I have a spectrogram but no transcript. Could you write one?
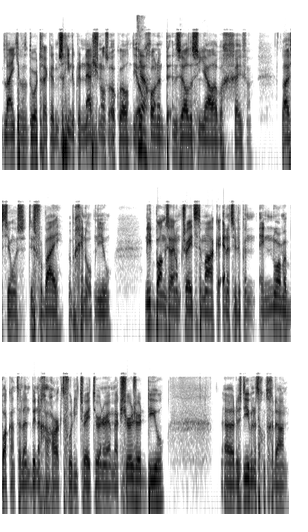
lijntje wat we doortrekken, misschien ook de Nationals ook wel, die Ja. ook gewoon een, eenzelfde signaal hebben gegeven. Luister jongens, het is voorbij, we beginnen opnieuw. Niet bang zijn om trades te maken en natuurlijk een enorme bak aan talent binnengeharkt voor die Trey Turner en Max Scherzer deal. Dus die hebben het goed gedaan.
